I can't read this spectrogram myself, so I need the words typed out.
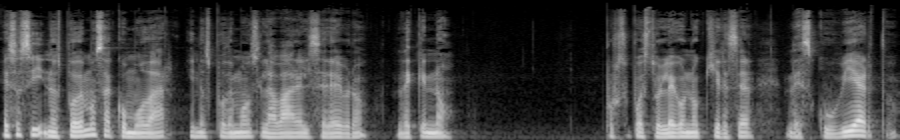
Eso sí, nos podemos acomodar y nos podemos lavar el cerebro de que no. Por supuesto, el ego no quiere ser descubierto,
